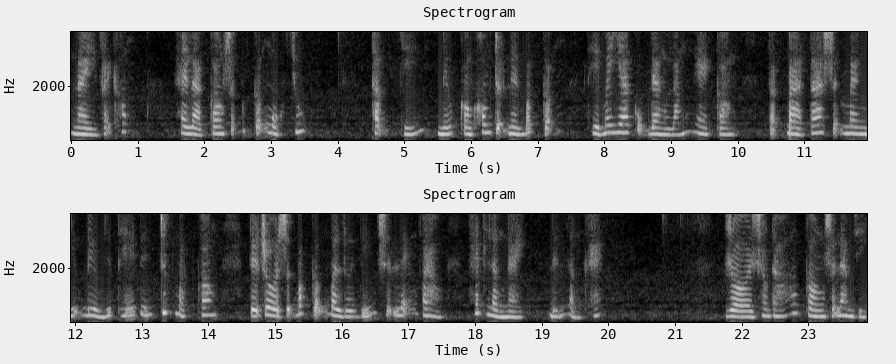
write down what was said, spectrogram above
này phải không? Hay là con sẽ bất cẩn một chút? Thậm chí nếu con không trở nên bất cẩn, thì Maya cũng đang lắng nghe con và bà ta sẽ mang những điều như thế đến trước mặt con để rồi sự bất cẩn và lười biếng sẽ lẻn vào hết lần này đến lần khác. Rồi sau đó con sẽ làm gì?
